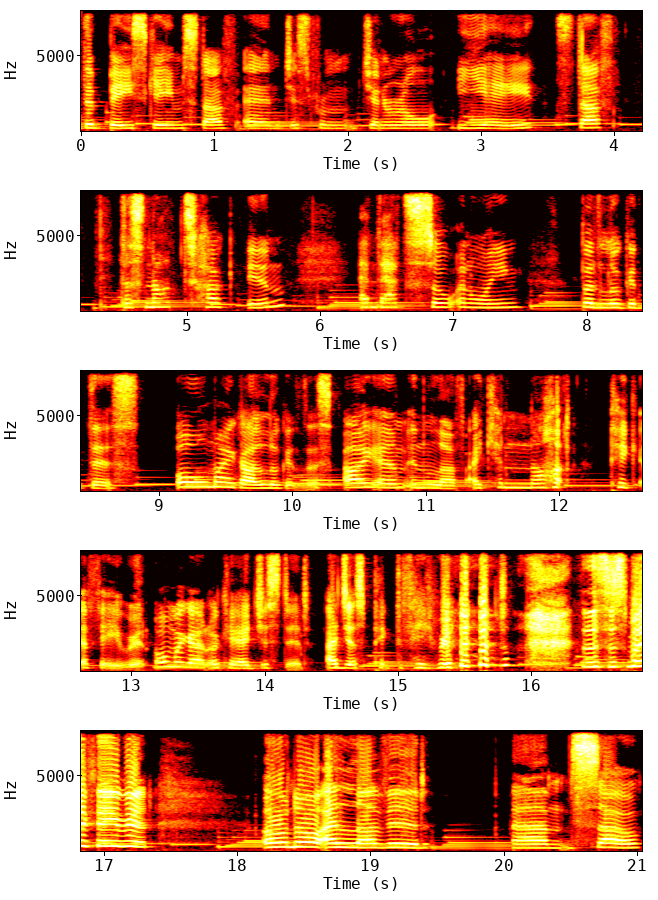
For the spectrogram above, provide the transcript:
the base game stuff and just from general EA stuff does not tuck in and that's so annoying. But look at this. Oh my god, look at this. I am in love. I cannot pick a favorite. Oh my god, okay, I just did. I just picked a favorite. this is my favorite. Oh no, I love it. Um, so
